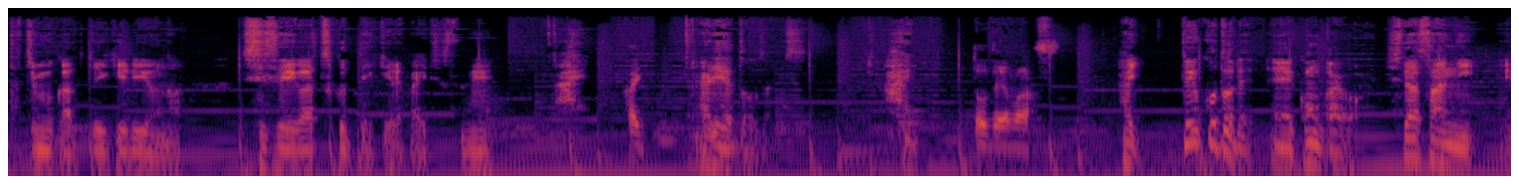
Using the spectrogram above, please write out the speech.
立ち向かっていけるような姿勢が作っていければいいですね。はい。はい。ありがとうございます。はい。ありがとうございます。はい。ということで、えー、今回は、志田さんに、え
